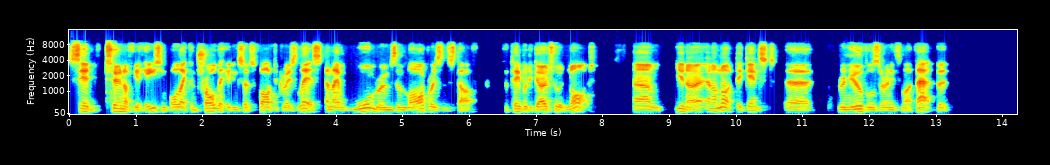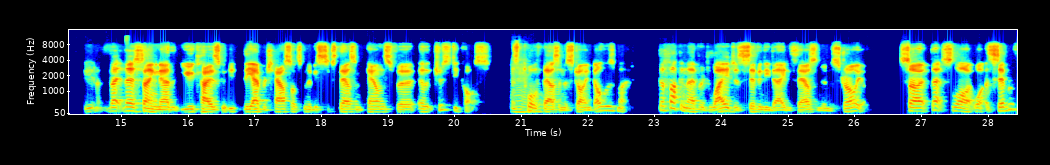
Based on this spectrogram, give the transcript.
said turn off your heating or they control the heating so it's five degrees less and they have warm rooms and libraries and stuff for people to go to at night. Um, you know, and I'm not against uh, renewables or anything like that, but you know, they, they're saying now that UK is the average household's going to be six thousand pounds for electricity costs. That's mm. twelve thousand Australian dollars, mate. The fucking average wage is seventy to eighty thousand in Australia. So that's like what a seventh,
